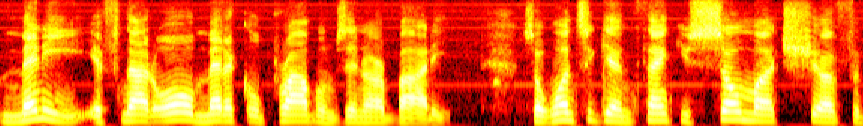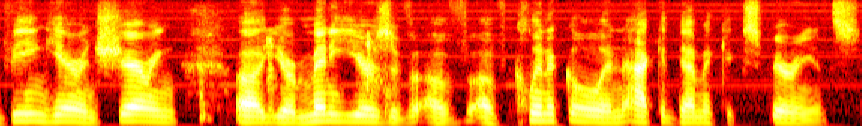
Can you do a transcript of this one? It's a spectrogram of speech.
many if not all medical problems in our body. So once again thank you so much uh, for being here and sharing uh, your many years of, of, of, clinical and academic experience.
